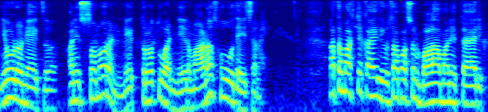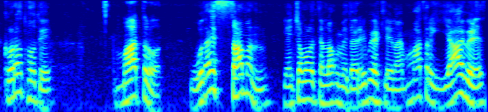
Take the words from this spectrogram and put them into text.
निवडून यायचं आणि समोर नेतृत्व निर्माणच होऊ द्यायचं नाही. आता मागच्या काही दिवसापासून बाळामाने तयारी करत होते. मात्र उदय सामंत यांच्यामुळे त्यांना उमेदवारी भेटली नाही. मात्र यावेळेस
